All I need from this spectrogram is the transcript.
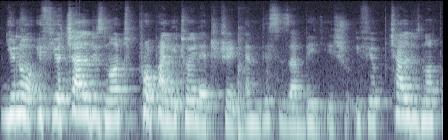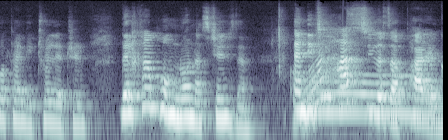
you know if your child is not properly toilet trained and this is a big issue. If your child is not properly toilet trained, they'll come home no one has changed them. And it hurts you as a oh, parent.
